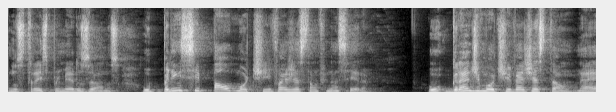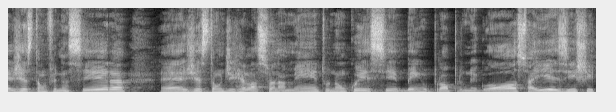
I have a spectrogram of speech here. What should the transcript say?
nos três primeiros anos? O principal motivo é a gestão financeira. O grande motivo é gestão, né? Gestão financeira, é, gestão de relacionamento, não conhecer bem o próprio negócio. Aí existe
